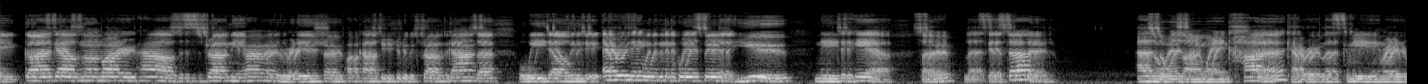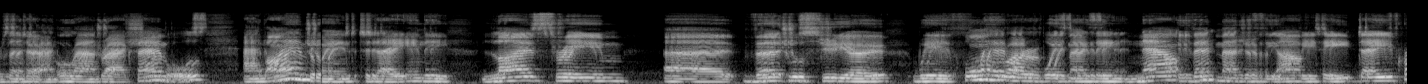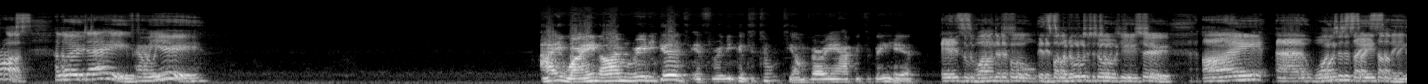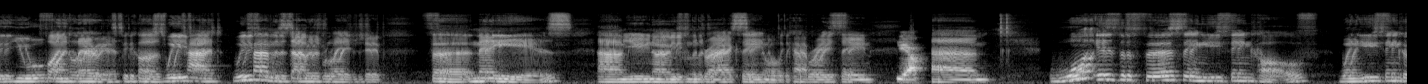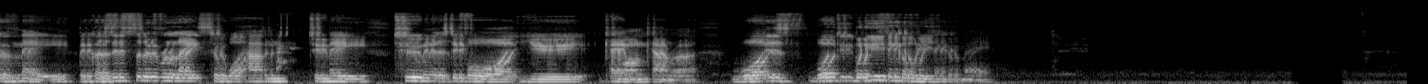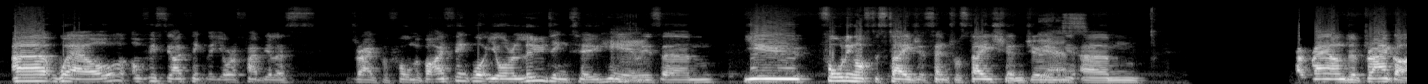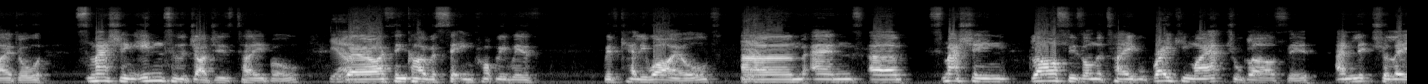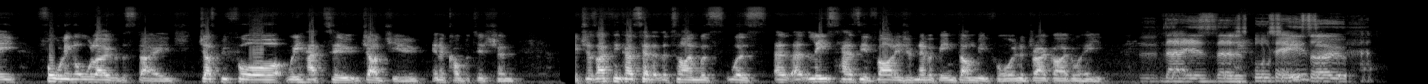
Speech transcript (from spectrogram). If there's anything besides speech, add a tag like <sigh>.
Hey, guys, gals, non-binary pals, this is Driving Me Homo, the radio show, podcast, YouTube extravaganza, where we delve into everything within the queer sphere that you need to hear. So, let's get started. As always, I'm Wayne Carter, cabaret burlesque comedian, radio presenter, and all-round drag shambles, and I am joined today in the live stream uh, virtual studio with former head writer of Boyz Magazine, now event manager for the RVT, Dave Cross. Hello, Dave. How are you? Hey Wayne, I'm really good. It's really good to talk to you. I'm very happy to be here. It's wonderful. It's wonderful to talk to you too. I uh, want to say something that you will find hilarious because we've had we've had an established relationship for many years. Um, you know me from the drag scene or the cabaret scene. Yeah. Um, what is the first thing you think of when you think of me? Because this sort of relates to what happened to me two minutes before you came on camera. What is what? Do, what do you think of when you think of me? Uh, well, obviously, I think that you're a fabulous drag performer, but I think what you're alluding to here Mhm. is um, you falling off the stage at Central Station during Yes. um, a round of Drag Idol, smashing into the judges' table, Yeah. where I think I was sitting probably with with Kelly Wilde, Yeah. um, and um, smashing glasses on the table, breaking my actual glasses, and literally falling all over the stage just before we had to judge you in a competition. Which, as I think I said at the time, was was at, at least has the advantage of never being done before in a drag idol heat. That is that is tea. So,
